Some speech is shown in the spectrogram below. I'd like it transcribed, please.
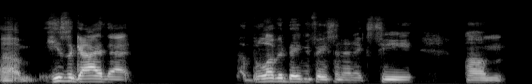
Um, he's a guy that a beloved babyface in NXT. Um,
